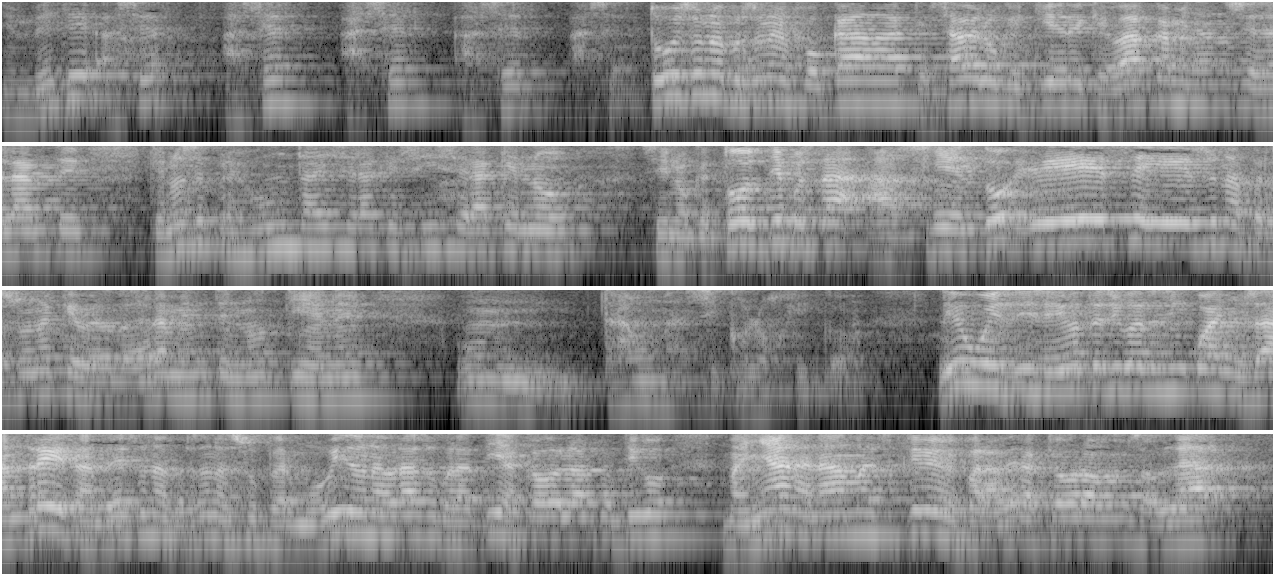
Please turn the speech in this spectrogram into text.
en vez de hacer, hacer, hacer, hacer, hacer. Tú eres una persona enfocada, que sabe lo que quiere, que va caminando hacia adelante, que no se pregunta, ¿será que sí? ¿Será que no? sino que todo el tiempo está haciendo, ese es una persona que verdaderamente no tiene un trauma psicológico. Lewis dice, yo te sigo hace cinco años. Andrés, Andrés una persona súper movida, un abrazo para ti, acabo de hablar contigo mañana, nada más escríbeme para ver a qué hora vamos a hablar.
